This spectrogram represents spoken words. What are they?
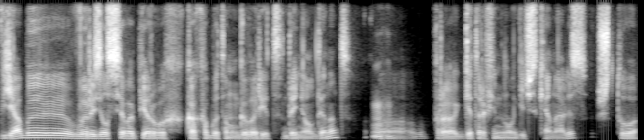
я бы выразился, во-первых, как об этом говорит Дэниел Деннет, э, про гетерофенологический анализ, что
